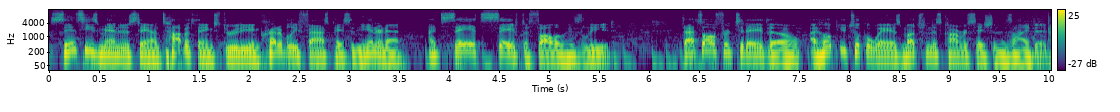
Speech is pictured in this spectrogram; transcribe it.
Since he's managed to stay on top of things through the incredibly fast pace of the internet, I'd say it's safe to follow his lead. That's all for today, though. I hope you took away as much from this conversation as I did.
